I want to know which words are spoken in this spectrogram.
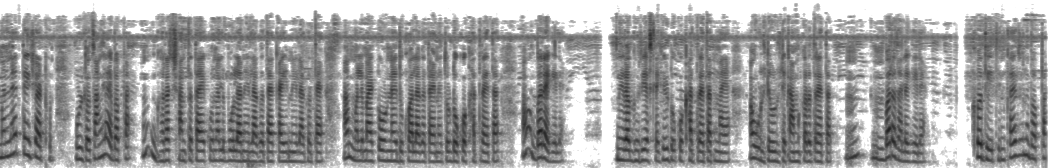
मला नाही त्याची आठवण. उलटं चांगलं आहे बाप्पा. घरात शांतता आहे कोणाला बोला नाही लागत आहे काही नाही लागत आहे. हां मला माझ्या तोंड नाही दुखवा लागत आहे नाही तो डोकं खात राहतात. हां बऱ्या गेल्या. मीरा घरी असल्या की डोकं खात राहतात माया. हां उलटे उलटे काम करत राहतात. बरं झालं गेल्या. कधी येतील काय जुनं बाप्पा?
